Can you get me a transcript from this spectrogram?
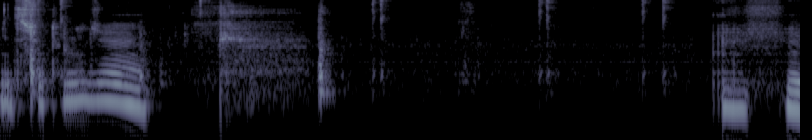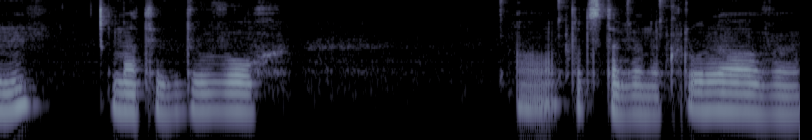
Nic się tu nie dzieje. Mhm. Maty w dwóch. O, podstawione królowe.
